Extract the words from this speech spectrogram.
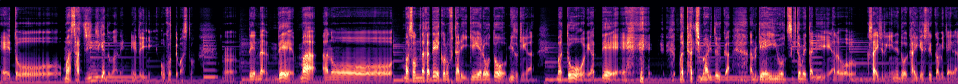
えっ、ー、と、まあ、殺人事件とかがね、えっ、ー、と、起こってますと。うん、で、なで、まあ、あのー、まあ、その中で、この二人、ゲゲロウと水木が、まあ、どうやって、まあ、立ち回りというか、あの原因を突き止めたり、あの最終的にね、どう解決していくかみたいな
